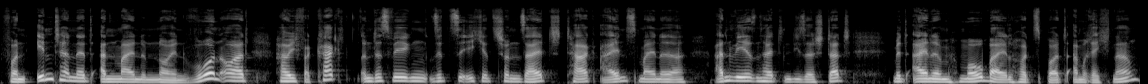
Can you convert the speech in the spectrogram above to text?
von Internet an meinem neuen Wohnort habe ich verkackt und deswegen sitze ich jetzt schon seit Tag eins meiner Anwesenheit in dieser Stadt mit einem Mobile Hotspot am Rechner.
